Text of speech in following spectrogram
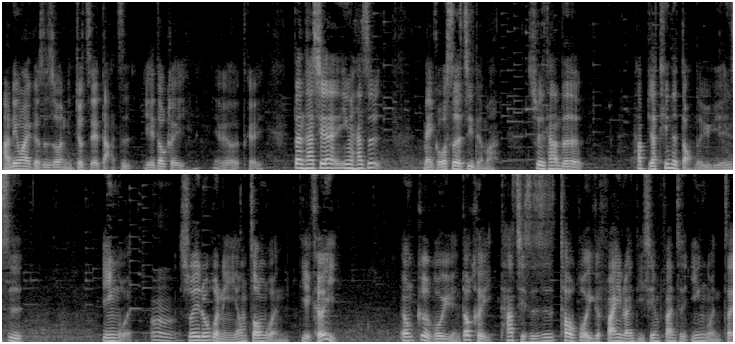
啊，另外一个是说你就直接打字也都可以，也都可以。但他现在因为他是美国设计的嘛，所以他的他比较听得懂的语言是英文，嗯，所以如果你用中文也可以，用各国语言都可以。它其实是透过一个翻译软体先翻成英文，再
